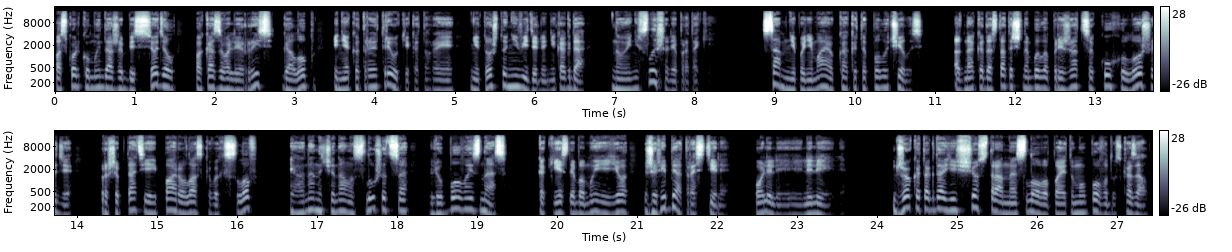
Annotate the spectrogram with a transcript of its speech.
поскольку мы даже без сёдел показывали рысь, галоп и некоторые трюки, которые не то что не видели никогда, но и не слышали про такие. Сам не понимаю, как это получилось. Однако достаточно было прижаться к уху лошади, прошептать ей пару ласковых слов, и она начинала слушаться любого из нас, как если бы мы ее жеребят растили, холили и лелеяли. Джока тогда еще странное слово по этому поводу сказал.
